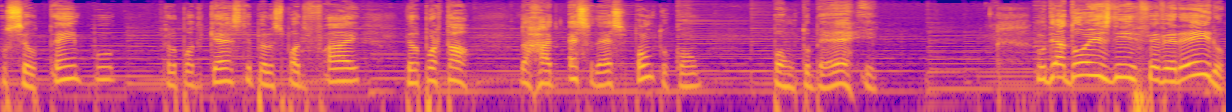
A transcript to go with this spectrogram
no seu tempo, pelo podcast, pelo Spotify, pelo portal da rádio sds.com.br. No dia 2 de fevereiro,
